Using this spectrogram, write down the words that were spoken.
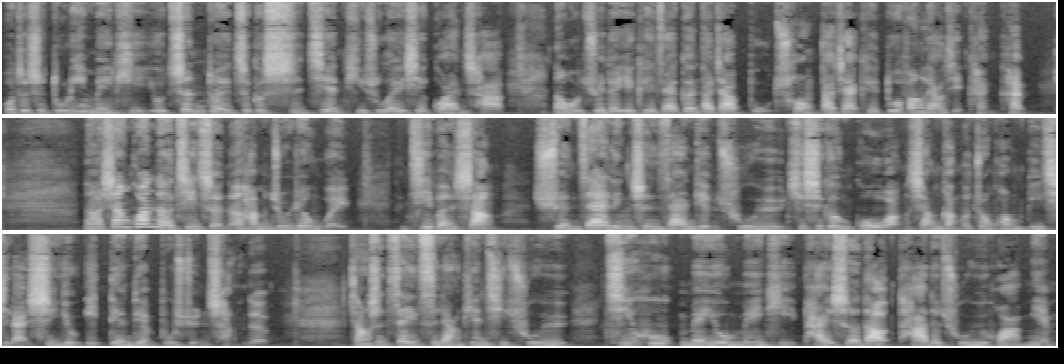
或者是独立媒体有针对这个事件提出了一些观察。那我觉得也可以再跟大家补充，大家也可以多方了解看看。那相关的记者呢，他们就认为，基本上选在凌晨三点出狱，其实跟过往香港的状况比起来，是有一点点不寻常的。像是这一次梁天琦出狱，几乎没有媒体拍摄到他的出狱画面，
